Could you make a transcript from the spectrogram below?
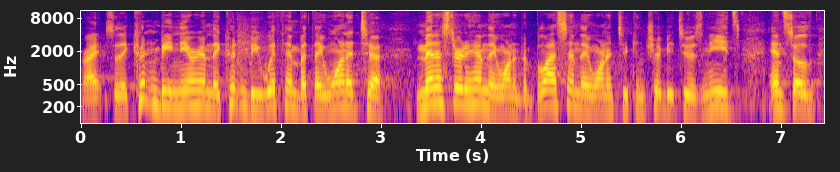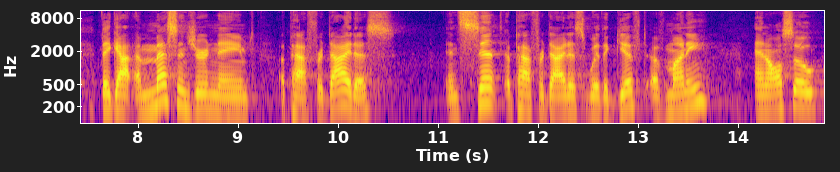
right? So they couldn't be near him, they couldn't be with him, but they wanted to minister to him, they wanted to bless him, they wanted to contribute to his needs. And so they got a messenger named Epaphroditus and sent Epaphroditus with a gift of money and also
